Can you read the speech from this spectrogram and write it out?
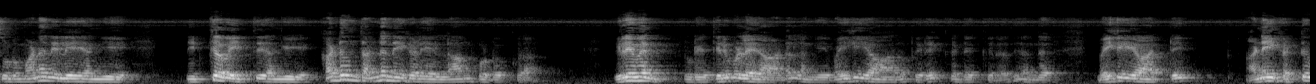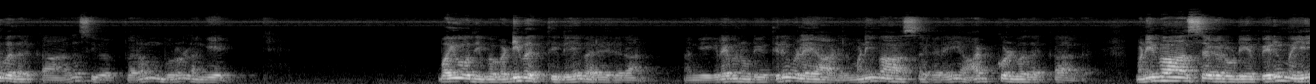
சுடுமணலிலே அங்கே நிற்க வைத்து அங்கே கடும் தண்டனைகளை எல்லாம் கொடுக்கிறான். இறைவன் திருவிளையாடல் அங்கே வைகை ஆறு பெருக்கெடுக்கிறது. அந்த வைகை ஆற்றை அணை கட்டுவதற்காக சிவபெரம்பொருள் அங்கே வயோதிப வடிவத்திலே வருகிறான். அங்கே இறைவனுடைய திருவிளையாடல் மணிவாசகரை ஆட்கொள்வதற்காக மணிவாசகருடைய பெருமையை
